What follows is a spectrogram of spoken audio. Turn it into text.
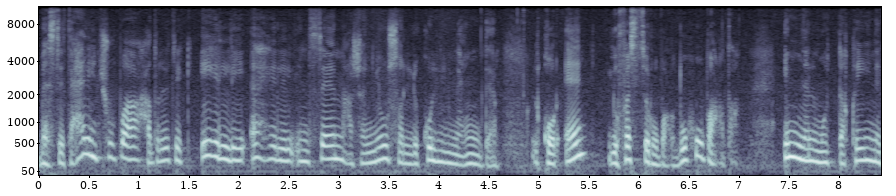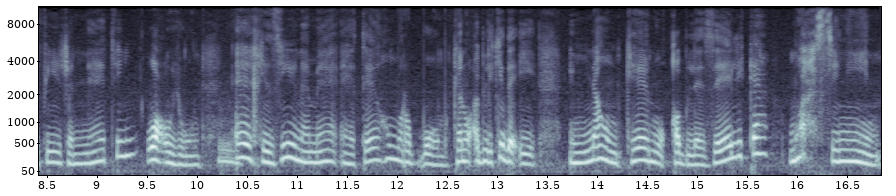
بس تعالي نشوف بقى حضرتك إيه اللي يأهل الإنسان عشان يوصل لكل النعيم ده القرآن يفسر بعضه بعضا. إن المتقين في جنات وعيون آخذين ما آتاهم ربهم. كانوا قبل كده إيه؟ إنهم كانوا قبل ذلك محسنين.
